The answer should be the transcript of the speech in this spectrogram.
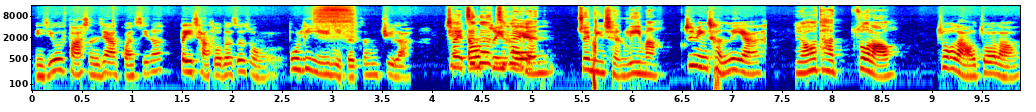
你就发生这样关系，呢非常多的这种不利于你的证据啦。所以到最后，人罪名成立吗？罪名成立啊，然后他坐牢。坐牢，坐牢，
